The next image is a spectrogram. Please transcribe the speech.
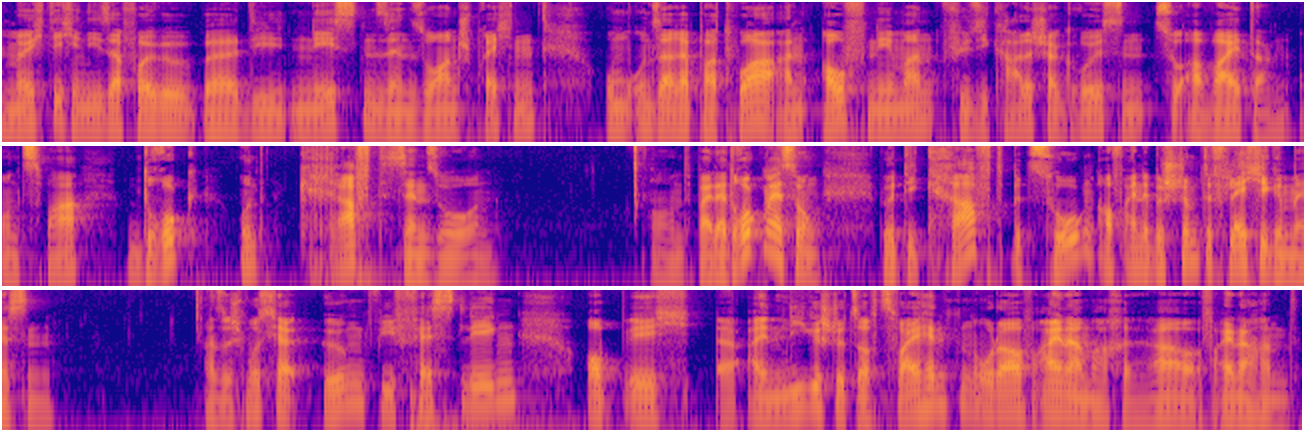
möchte ich in dieser Folge über die nächsten Sensoren sprechen, um unser Repertoire an Aufnehmern physikalischer Größen zu erweitern. Und zwar Druck- und Kraftsensoren. Und bei der Druckmessung wird die Kraft bezogen auf eine bestimmte Fläche gemessen. Also ich muss ja irgendwie festlegen, ob ich äh, einen Liegestütz auf zwei Händen oder auf einer mache, ja, auf einer Hand.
